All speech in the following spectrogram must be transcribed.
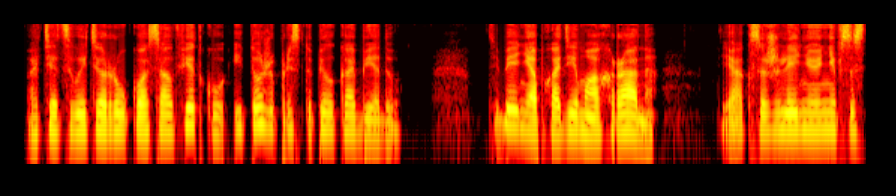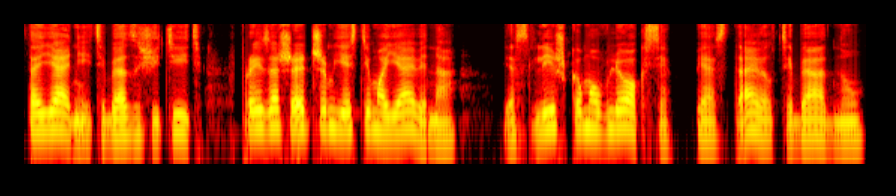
Отец вытер руку о салфетку и тоже приступил к обеду. «Тебе необходима охрана. Я, к сожалению, не в состоянии тебя защитить. В произошедшем есть и моя вина. Я слишком увлекся и оставил тебя одну».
